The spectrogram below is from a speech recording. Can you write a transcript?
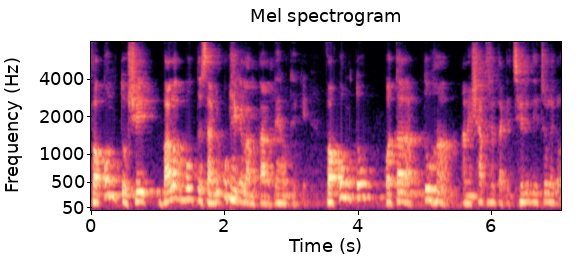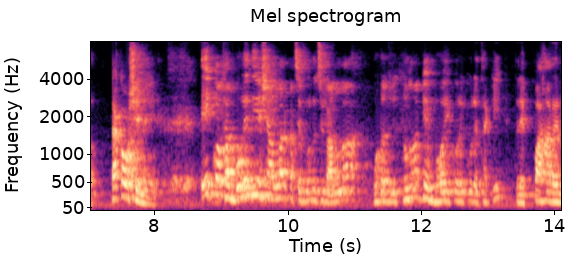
ফকুম তো সেই বালক বলতেছে, আমি উঠে গেলাম তার দেহ থেকে। ফকুন্তু ও তারা তুহা আমি সাথে সাথে তাকে ছেড়ে দিয়ে চলে গেলাম। টাকাও সে নেই এই কথা বলে দিয়ে সে আল্লাহর কাছে বলেছিল, আল্লাহ, ওটা যদি তোমাকে ভয় করে করে থাকি, তাহলে পাহাড়ের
